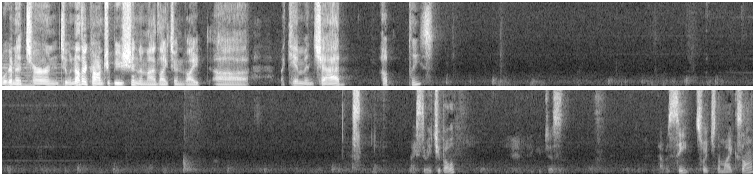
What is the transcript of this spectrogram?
we're going to turn to another contribution, and I'd like to invite uh, Kim and Chad up, please. Nice to meet you both. You just have a seat, switch the mics on.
